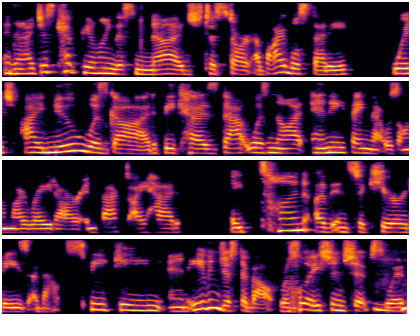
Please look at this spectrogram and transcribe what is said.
And then I just kept feeling this nudge to start a Bible study, which I knew was God because that was not anything that was on my radar. In fact, I had a ton of insecurities about speaking and even just about relationships with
